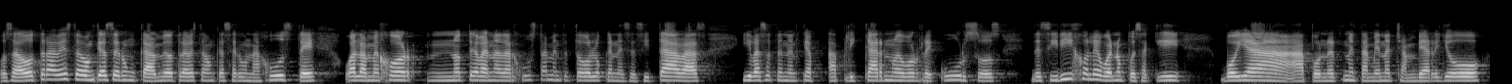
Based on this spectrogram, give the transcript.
o sea, otra vez tengo que hacer un cambio, otra vez tengo que hacer un ajuste, o a lo mejor no te van a dar justamente todo lo que necesitabas y vas a tener que aplicar nuevos recursos, decir, híjole, bueno, pues aquí voy a, ponerme también a chambear yo,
